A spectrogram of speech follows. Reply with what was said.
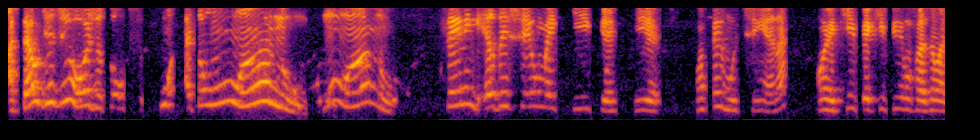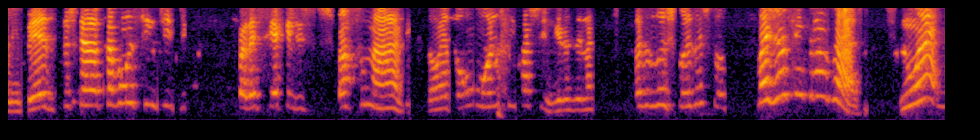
Até o dia de hoje, eu estou um ano, um ano, sem ninguém. Eu deixei uma equipe aqui, uma permutinha, né? Uma equipe aqui vinham fazer uma limpeza, porque os caras estavam assim, de, de parecia aquele espaço-nave. Então, eu estou um ano sem faxineiras, fazendo as coisas todas. Imagina sem transar. Não é?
